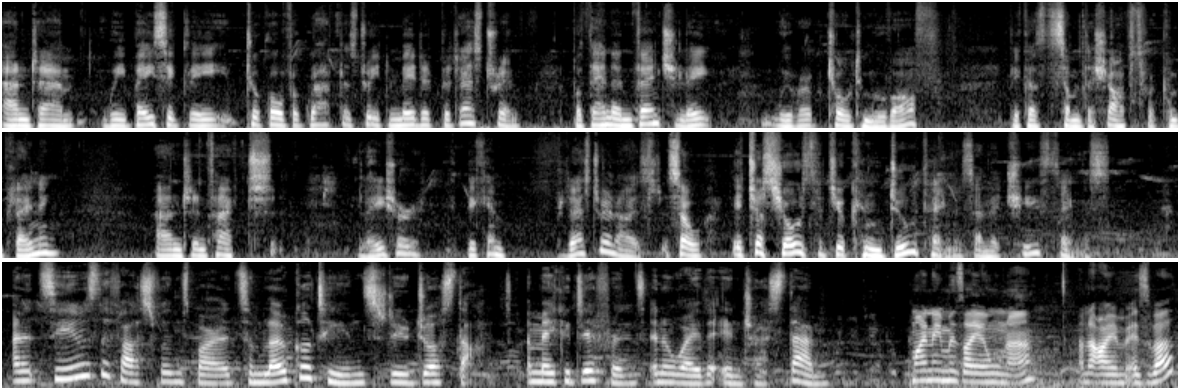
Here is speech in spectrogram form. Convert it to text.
And um, we basically took over Grafton Street and made it pedestrian. But then eventually we were told to move off because some of the shops were complaining. And in fact, later it became pedestrianised. So it just shows that you can do things and achieve things. And it seems the festival inspired some local teens to do just that and make a difference in a way that interests them. My name is Iona. And I'm Isabel.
